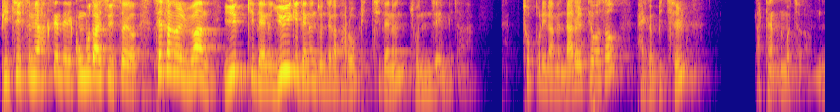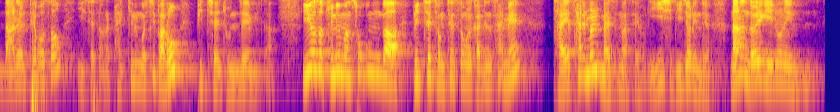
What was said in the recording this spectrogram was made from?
빛이 있으면 학생들이 공부도 할 수 있어요. 세상을 위한 유익이 되는 유익이 되는 존재가 바로 빛이 되는 존재입니다. 촛불이라면 나를 태워서 밝은 빛을 나타내는 것처럼 나를 태워서 이 세상을 밝히는 것이 바로 빛의 존재입니다. 이어서 주님은 소금과 빛의 정체성을 가진 삶의 자의 삶을 말씀하세요. 22절인데요. 나는 너에게 이르노니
